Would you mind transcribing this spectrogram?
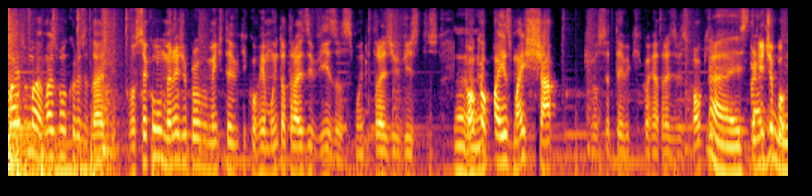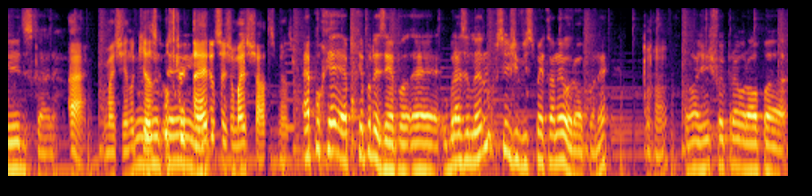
Mais uma, mais uma curiosidade. Você, como manager, provavelmente teve que correr muito atrás de visas, muito atrás de vistos. Uhum. Qual que é o país mais chato que você teve que correr atrás de vistos? Qual que... Ah, Estados porque, tipo... Unidos, cara. Ah, imagino que as, tem... os critérios sejam mais chatos mesmo. É porque, é porque por exemplo, é, o brasileiro não precisa de visto para entrar na Europa, né? Uhum. Então a gente foi pra Europa,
